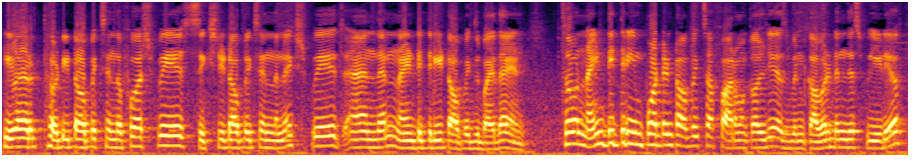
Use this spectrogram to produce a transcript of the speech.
here 30 topics in the first page 60 topics in the next page and then 93 topics by the end so 93 important topics of pharmacology has been covered in this PDF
